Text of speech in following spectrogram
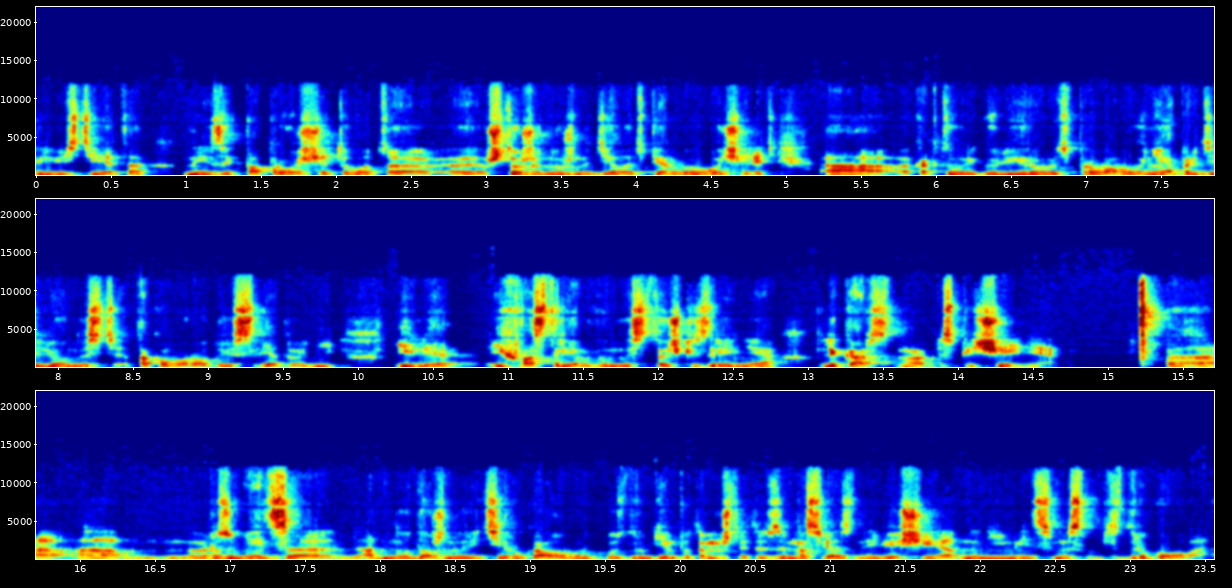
перевести это на язык попроще, то вот э, что же нужно делать в первую очередь? Э, как-то урегулировать правовую неопределенность такого рода исследований или их востребованность с точки зрения лекарственного обеспечения? разумеется, одно должно идти рука об руку с другим, потому что это взаимосвязанные вещи, и одно не имеет смысла без другого.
